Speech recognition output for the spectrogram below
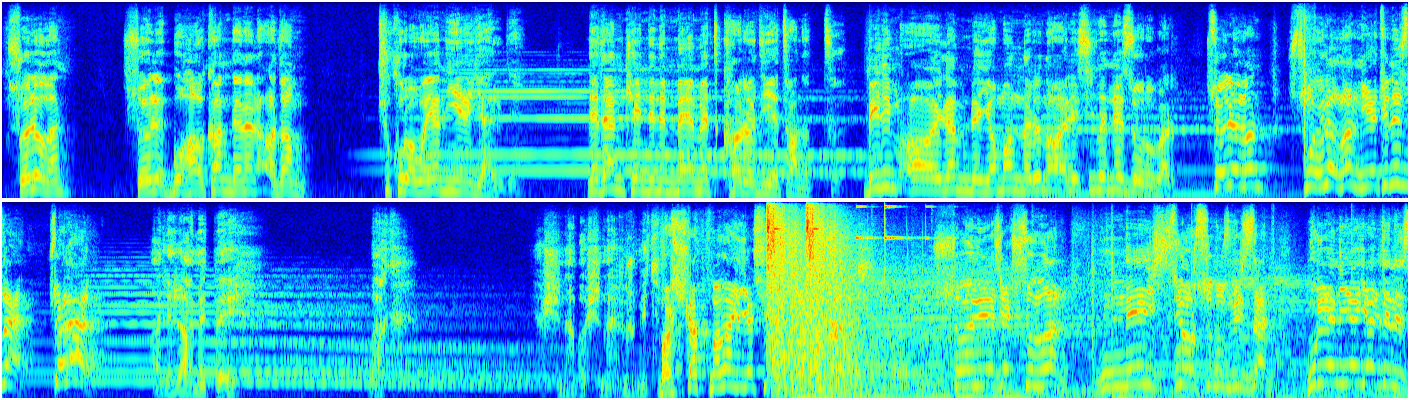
Söyle ulan. Söyle bu Hakan denen adam Çukurova'ya niye geldi? Neden kendini Mehmet Kara diye tanıttı? Benim ailemle Yamanların ailesiyle ne zoru var? Söyle lan. Söyle lan niyetiniz ne? Söyle. Ali Rahmet Bey. Bak. Yaşına başına hürmetim var. Başlatma lan yaşını başlatma. Söyleyeceksin lan. Ne istiyorsunuz bizden? Buraya niye geldiniz?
